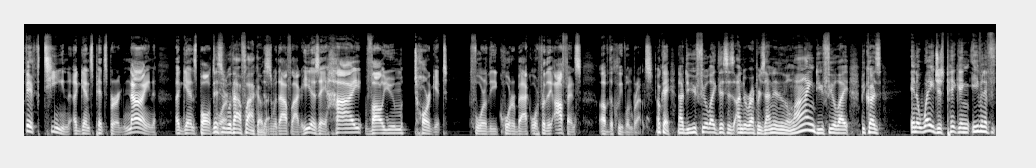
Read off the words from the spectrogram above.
15 against Pittsburgh, nine against Baltimore. This is without Flacco. This is without Flacco. He is a high volume target for the quarterback or for the offense of the Cleveland Browns. Okay. Now, do you feel like this is underrepresented in the line? Do you feel like because in a way, just picking, even if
